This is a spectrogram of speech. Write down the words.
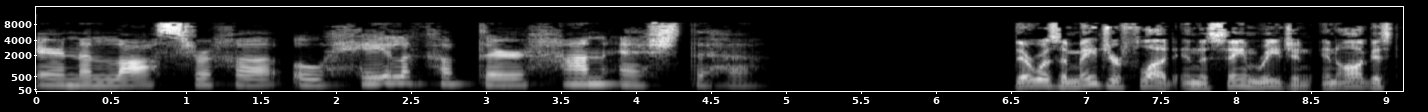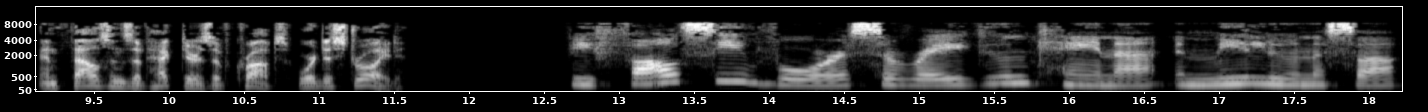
ar na lasracha ó héileachtar than-eisteaithe. There was a major flood in the same region in August and thousands of hectares of crops were destroyed. Bhí fáilsí mhór sa réigiún céanna i mílúnasa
